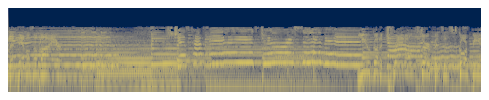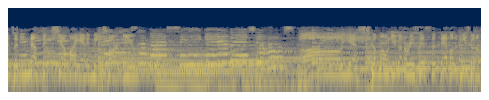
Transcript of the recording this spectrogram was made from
The devil's a liar. Just have faith to receive it. You're going to tread on serpents and scorpions, and nothing shall by any means harm you. Yes. Come on. You're going to resist the devil, and he's going to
